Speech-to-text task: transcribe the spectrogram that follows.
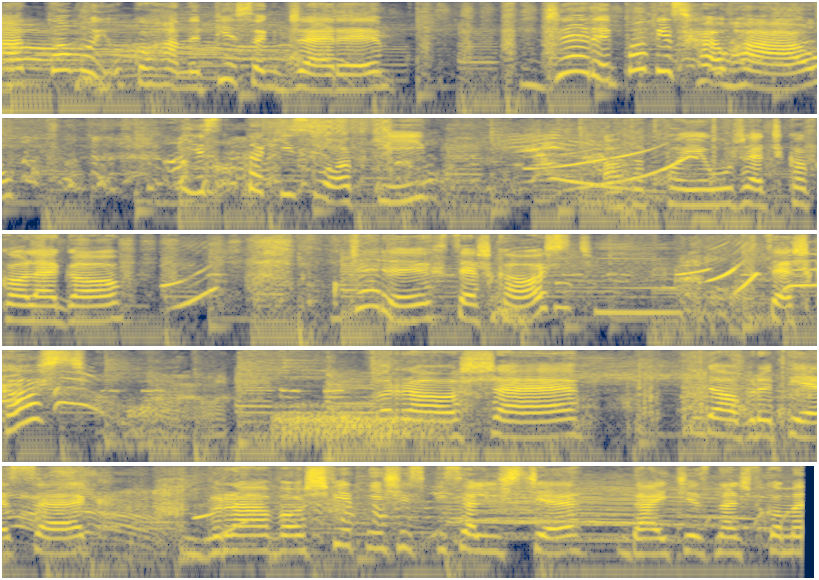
A to mój ukochany piesek Jerry. Jerry, powiedz hał hał. Jest taki słodki. Oto twoje łóżeczko, kolego. Jerry, chcesz kość? Chcesz kość? Proszę. Dobry piesek. Brawo, świetnie się spisaliście. Dajcie znać w komentarzach.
